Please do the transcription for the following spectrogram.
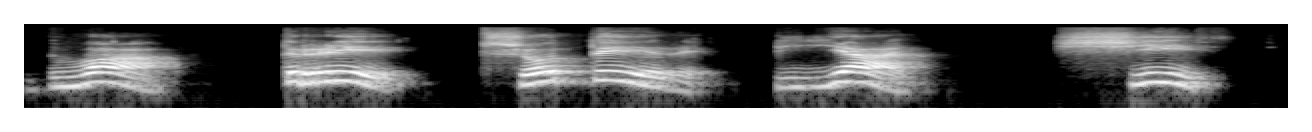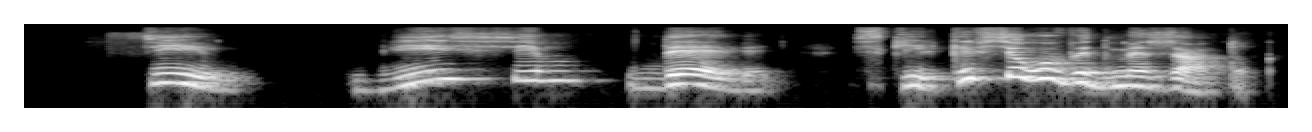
два, три, чотири, п'ять, шість, сім, вісім, дев'ять. Скільки всього ведмежаток?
